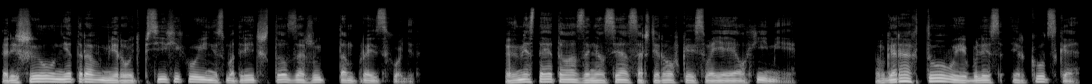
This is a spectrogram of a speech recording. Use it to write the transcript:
Решил не травмировать психику и не смотреть, что за жуть там происходит. Вместо этого занялся сортировкой своей алхимии. В горах Тувы и близ Иркутска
